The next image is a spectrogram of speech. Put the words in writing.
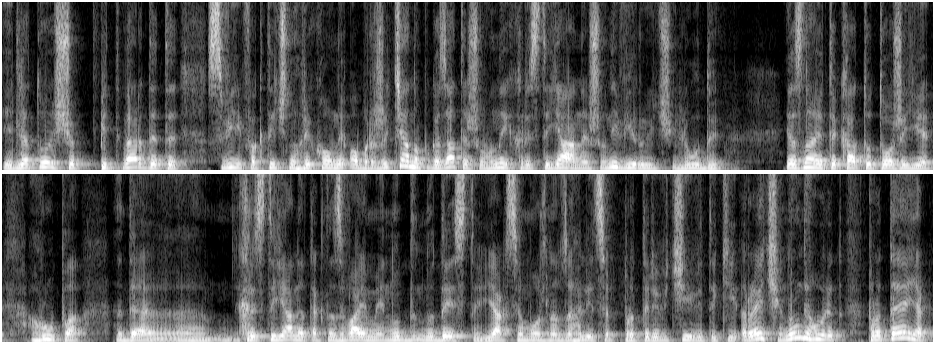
і для того, щоб підтвердити свій фактично гріховний образ життя, ну показати, що вони християни, що вони віруючі люди. Я знаю, така тут теж є група, де е, християни, так називаємо нудисти. Як це можна взагалі це протирічиві такі речі? Ну, вони говорять про те, як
